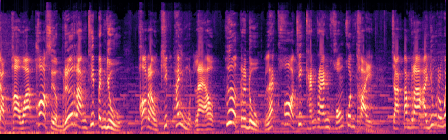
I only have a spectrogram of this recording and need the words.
กับภาวะข้อเสื่อมเรื้อรังที่เป็นอยู่ เพราะเราคิดให้หมดแล้ว เพื่อกระดูกและข้อที่แข็งแรงของคนไทย จากตำราอายุรเว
